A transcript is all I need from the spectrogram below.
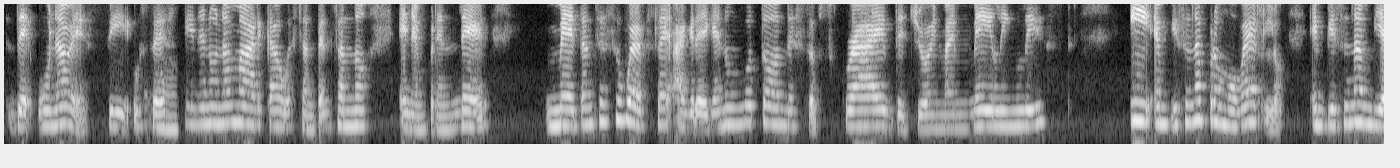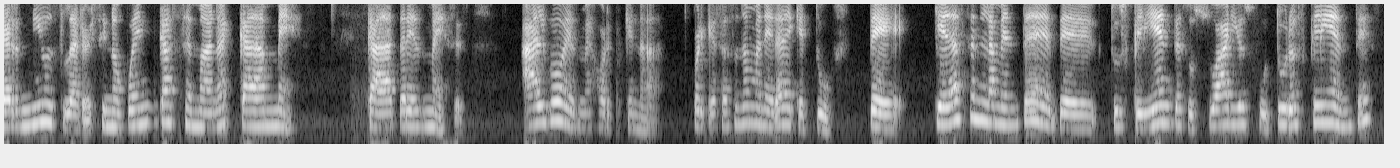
de una vez, si ustedes tienen una marca o están pensando en emprender, métanse a su website, agreguen un botón de subscribe, de join my mailing list y empiecen a promoverlo, empiecen a enviar newsletters, si no pueden cada semana, cada mes, cada tres meses. Algo es mejor que nada, porque esa es una manera de que tú te quedas en la mente de, tus clientes, usuarios, futuros clientes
